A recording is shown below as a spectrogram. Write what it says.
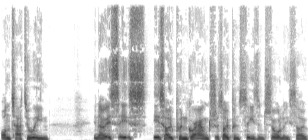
on Tatooine. You know, it's it's it's open ground, it's open season, surely. So.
